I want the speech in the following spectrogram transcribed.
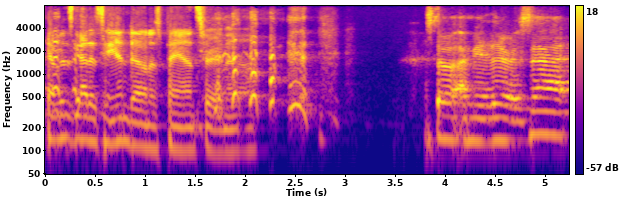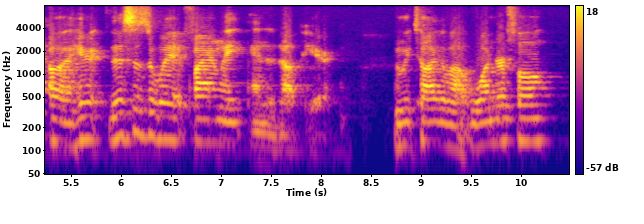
Kevin's got his hand down his pants right now. So I mean, there is that. Oh, here. This is the way it finally ended up here. When we talk about wonderful,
